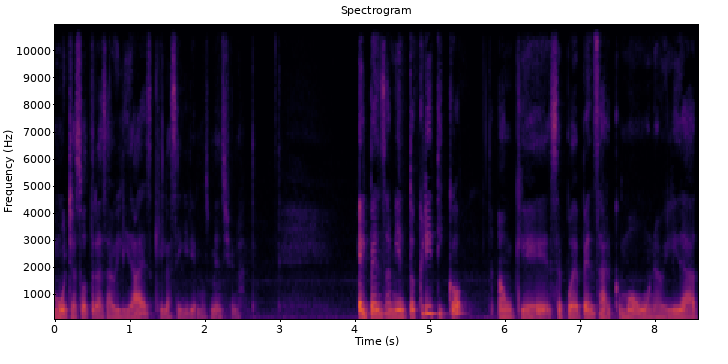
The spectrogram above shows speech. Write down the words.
muchas otras habilidades que las seguiremos mencionando. El pensamiento crítico, aunque se puede pensar como una habilidad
